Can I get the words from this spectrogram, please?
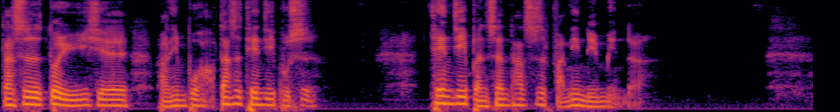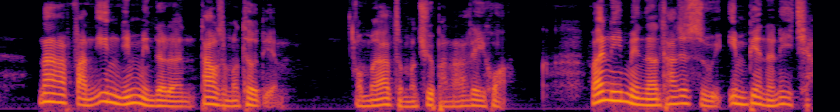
但是对于一些反应不好。但是天机不是，天机本身它是反应灵敏的。那反应灵敏的人，他有什么特点？我们要怎么去把它内化？反应灵敏呢，它是属于应变能力强。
